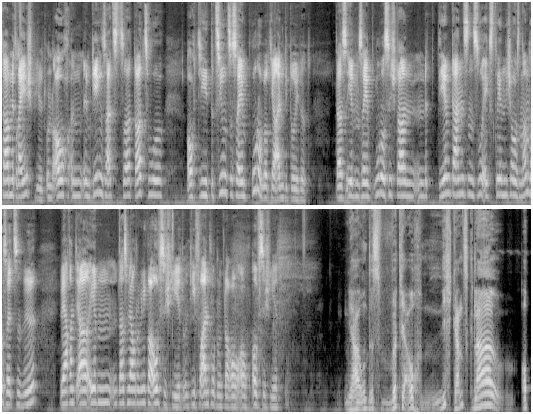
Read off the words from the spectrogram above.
damit reinspielt. Und auch im, im Gegensatz dazu, auch die Beziehung zu seinem Bruder wird ja angedeutet. Dass eben sein Bruder sich dann mit dem Ganzen so extrem nicht auseinandersetzen will, während er eben das mehr oder weniger auf sich lädt und die Verantwortung darauf auch auf sich lädt. Ja, und es wird ja auch nicht ganz klar, ob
